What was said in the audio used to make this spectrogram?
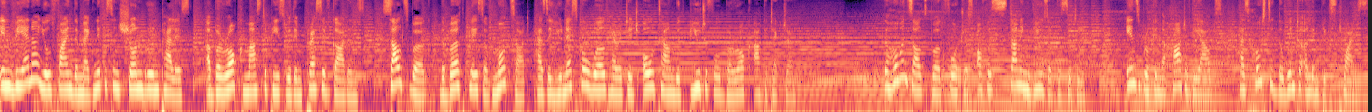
In Vienna, you'll find the magnificent Schönbrunn Palace, a Baroque masterpiece with impressive gardens. Salzburg, the birthplace of Mozart, has a UNESCO World Heritage Old Town with beautiful Baroque architecture. The Hohensalzburg fortress offers stunning views of the city. Innsbruck, in the heart of the Alps, has hosted the Winter Olympics twice.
